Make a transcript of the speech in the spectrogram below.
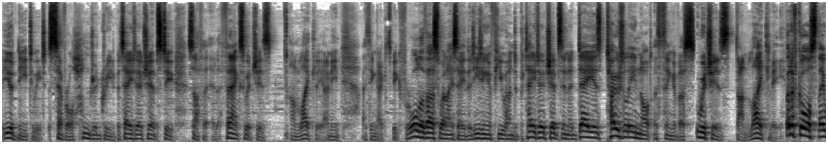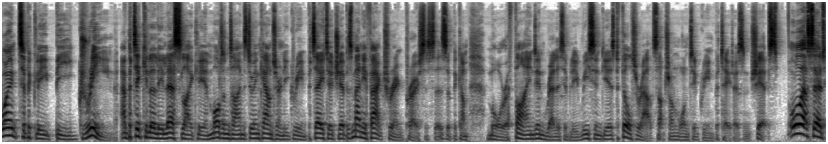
you'd need to eat several hundred green potato chips to suffer ill effects, which is unlikely. I mean, I think I can speak for all of us when I say eating a few hundred potato chips in a day is totally not a thing of us, which is unlikely. But of course, they won't typically be green, and particularly less likely in modern times to encounter any green potato chip as manufacturing processes have become more refined in relatively recent years to filter out such unwanted green potatoes and chips. All that said,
